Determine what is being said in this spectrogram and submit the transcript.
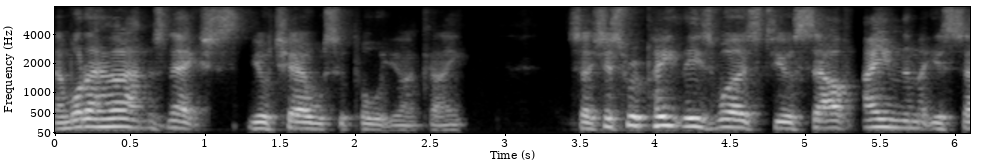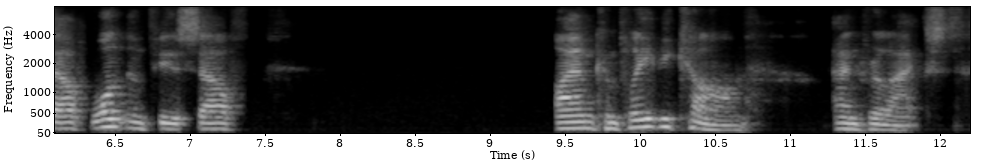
And whatever happens next, your chair will support you, okay? So just repeat these words to yourself, aim them at yourself, want them for yourself, I am completely calm and relaxed.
